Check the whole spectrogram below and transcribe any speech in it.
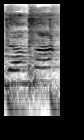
병아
